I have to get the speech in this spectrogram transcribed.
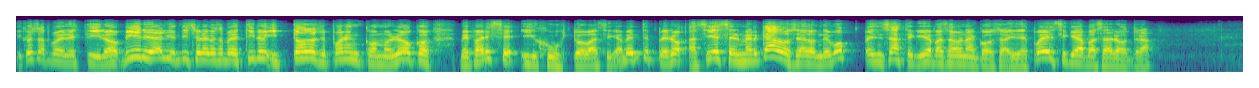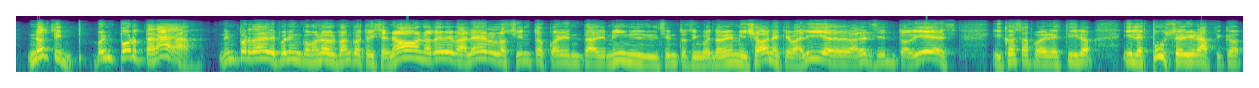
y cosas por el estilo. Viene alguien, dice una cosa por el estilo y todos se ponen como locos. Me parece injusto, básicamente, pero así es el mercado. O sea, donde vos pensaste que iba a pasar una cosa y después sí que iba a pasar otra no te importa nada. No importa nada, le ponen como lo el banco te dice, no, no debe valer los 140 mil, 150 mil millones que valía, debe valer 110 y cosas por el estilo. Y les puse el gráfico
